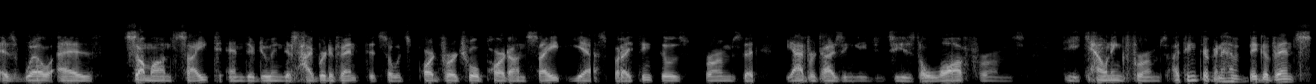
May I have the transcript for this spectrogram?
as well as some on site and they're doing this hybrid event that so it's part virtual part on site yes but i think those firms that the advertising agencies, the law firms, the accounting firms. I think they're going to have big events,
